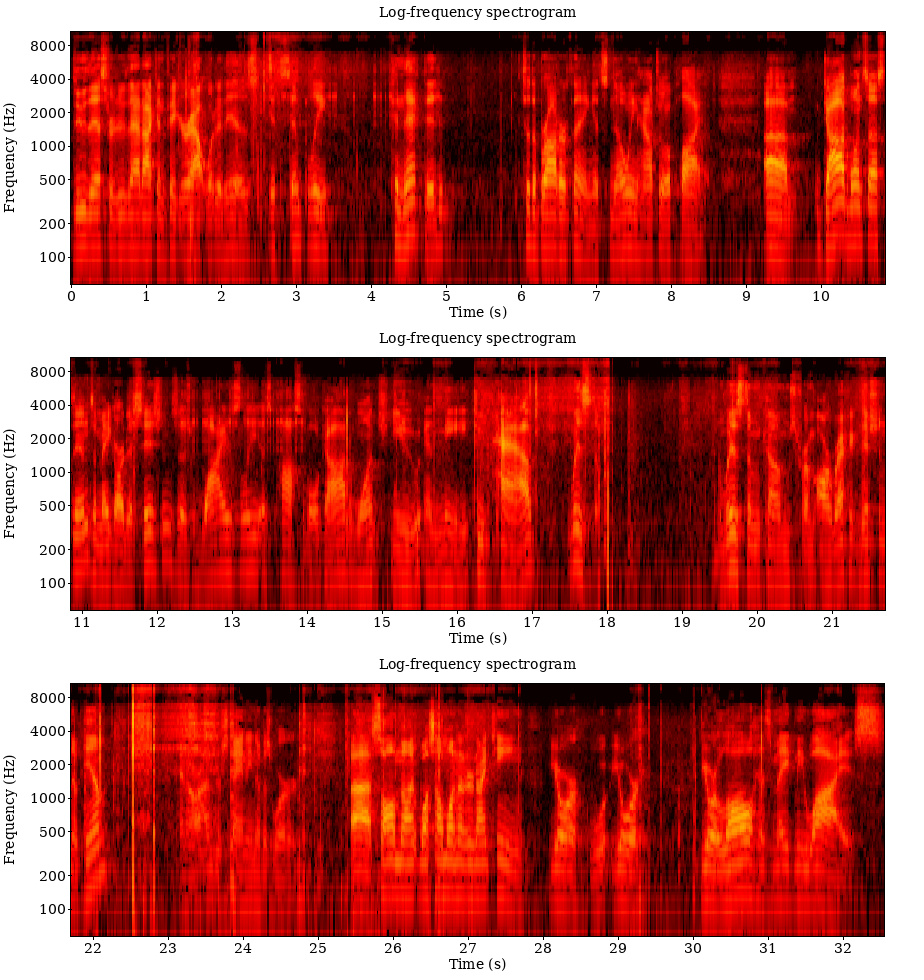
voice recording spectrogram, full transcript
do this or do that, I can figure out what it is. It's simply connected to the broader thing. It's knowing how to apply it. Um, God wants us then to make our decisions as wisely as possible. God wants you and me to have wisdom. Wisdom comes from our recognition of Him and our understanding of His Word. Uh, Psalm, 9, well, Psalm 119, your, your, your law has made me wise.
